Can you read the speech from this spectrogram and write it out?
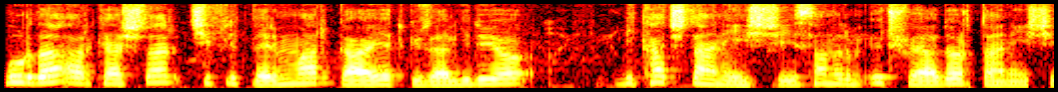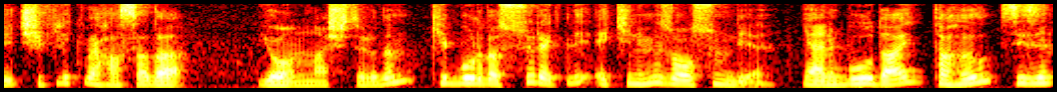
Burada arkadaşlar çiftliklerim var. Gayet güzel gidiyor. Birkaç tane işçiyi sanırım 3 veya 4 tane işçiyi çiftlik ve hasada yoğunlaştırdım ki burada sürekli ekinimiz olsun diye. Yani buğday, tahıl sizin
